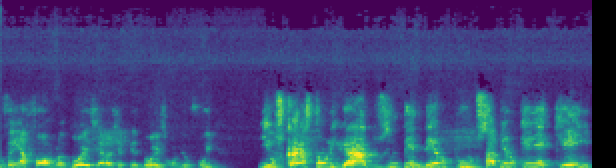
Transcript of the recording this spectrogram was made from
1, vem a Fórmula 2, era GP2 quando eu fui, e os caras estão ligados, entendendo tudo, sabendo quem é quem, é,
